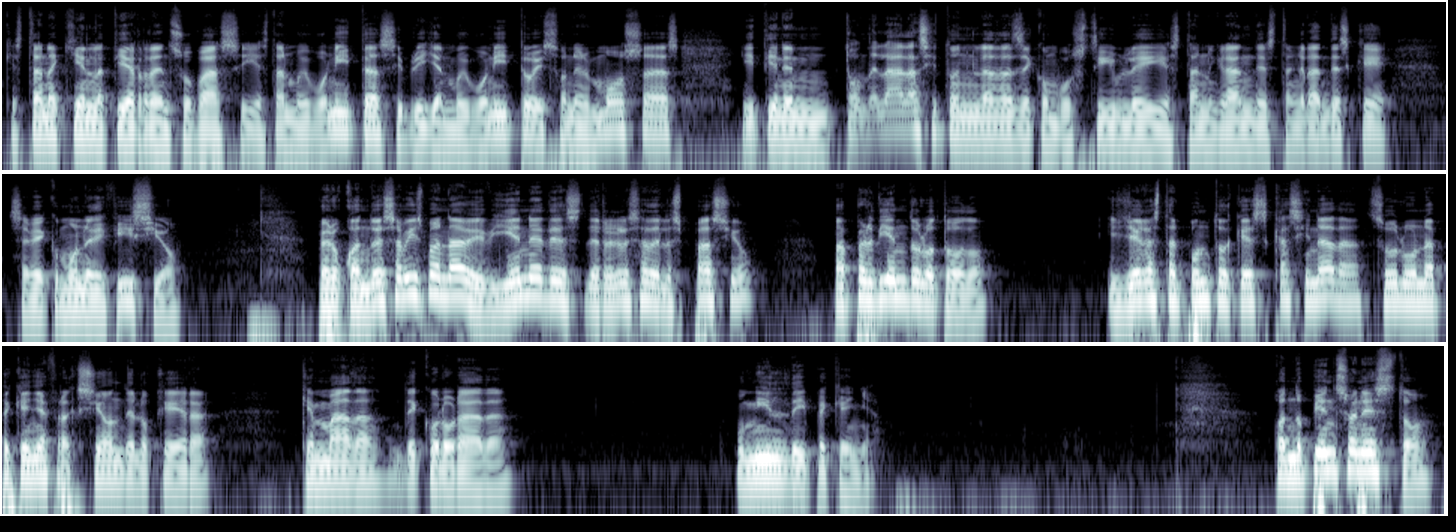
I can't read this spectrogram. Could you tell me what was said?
que están aquí en la Tierra en su base y están muy bonitas y brillan muy bonito y son hermosas y tienen toneladas y toneladas de combustible y están grandes, tan grandes que se ve como un edificio. Pero cuando esa misma nave viene desde regresa del espacio, va perdiéndolo todo y llega hasta el punto que es casi nada, solo una pequeña fracción de lo que era, quemada, decolorada, humilde y pequeña. Cuando pienso en esto,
